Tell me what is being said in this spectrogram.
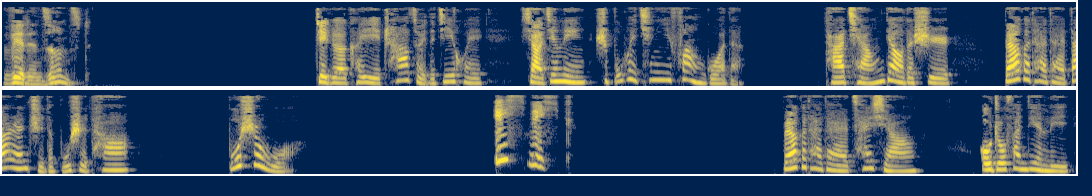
Wer denn sonst? 这个可以插嘴的机会，小精灵是不会轻易放过的。他强调的是，贝尔格太太当然指的不是他，不是我。Ich nicht. 贝尔格太太猜想，欧洲饭店里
